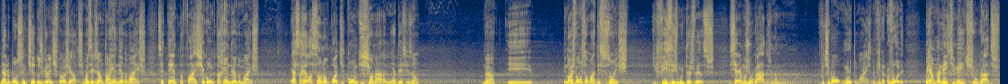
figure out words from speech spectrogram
né, no bom sentido, os grandes projetos, mas eles não estão rendendo mais. Você tenta, faz, chegou um que está rendendo mais. Essa relação não pode condicionar a minha decisão. Né? E, e nós vamos tomar decisões difíceis muitas vezes. E seremos julgados, no né? futebol muito mais do que no vôlei, permanentemente julgados.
